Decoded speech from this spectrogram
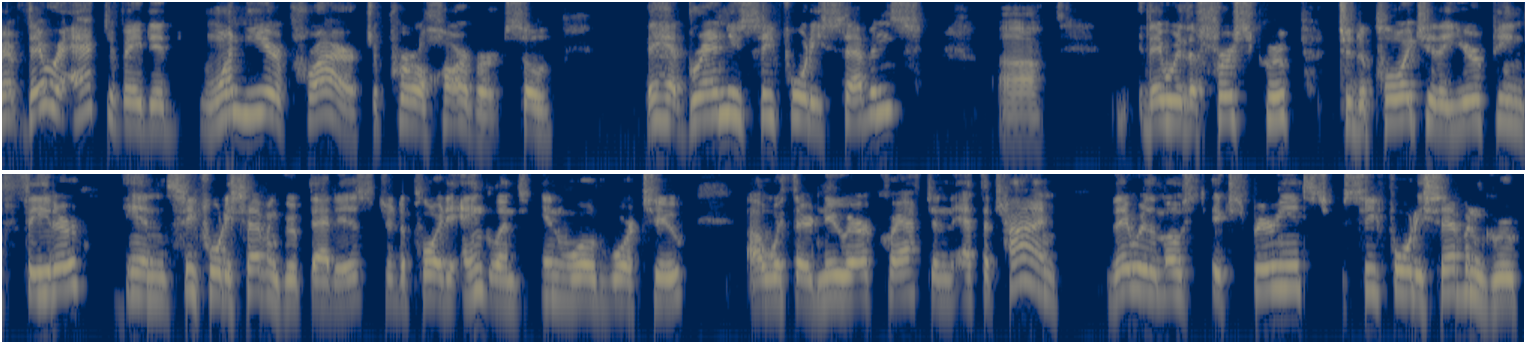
Remember, they were activated one year prior to Pearl Harbor. So they had brand new C 47s. Uh, they were the first group to deploy to the European theater in C 47 group, that is, to deploy to England in World War II uh, with their new aircraft. And at the time, they were the most experienced C 47 group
